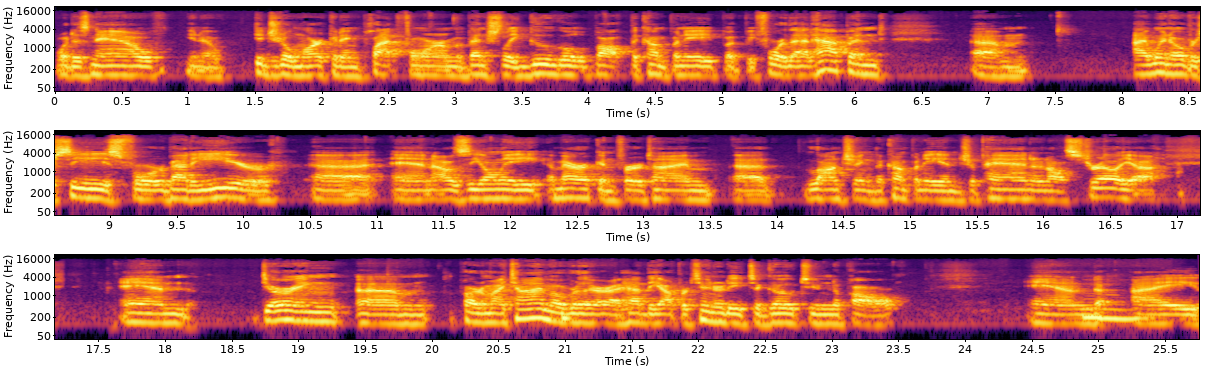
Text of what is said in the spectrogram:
what is now, you know, digital marketing platform. Eventually, Google bought the company, but before that happened, um, I went overseas for about a year, uh, and I was the only American for a time uh, launching the company in Japan and Australia. And during um, part of my time over there, I had the opportunity to go to Nepal. And mm. I,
